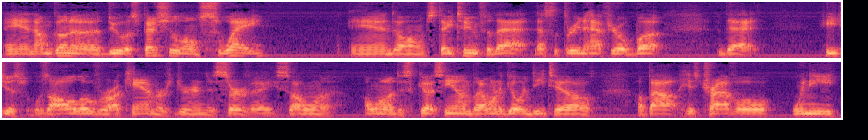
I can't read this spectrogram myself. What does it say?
and I'm gonna do a special on sway, and um, stay tuned for that. That's the three and a half year old buck that he just was all over our cameras during this survey. So I want to I want to discuss him, but I want to go in detail about his travel when he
